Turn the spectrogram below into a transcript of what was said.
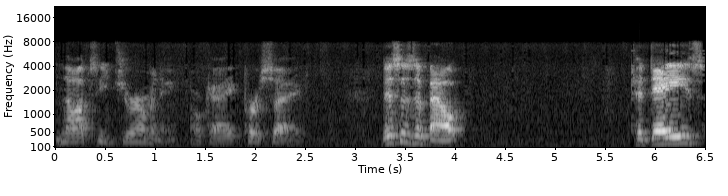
Nazi Germany, okay, per se. This is about today's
